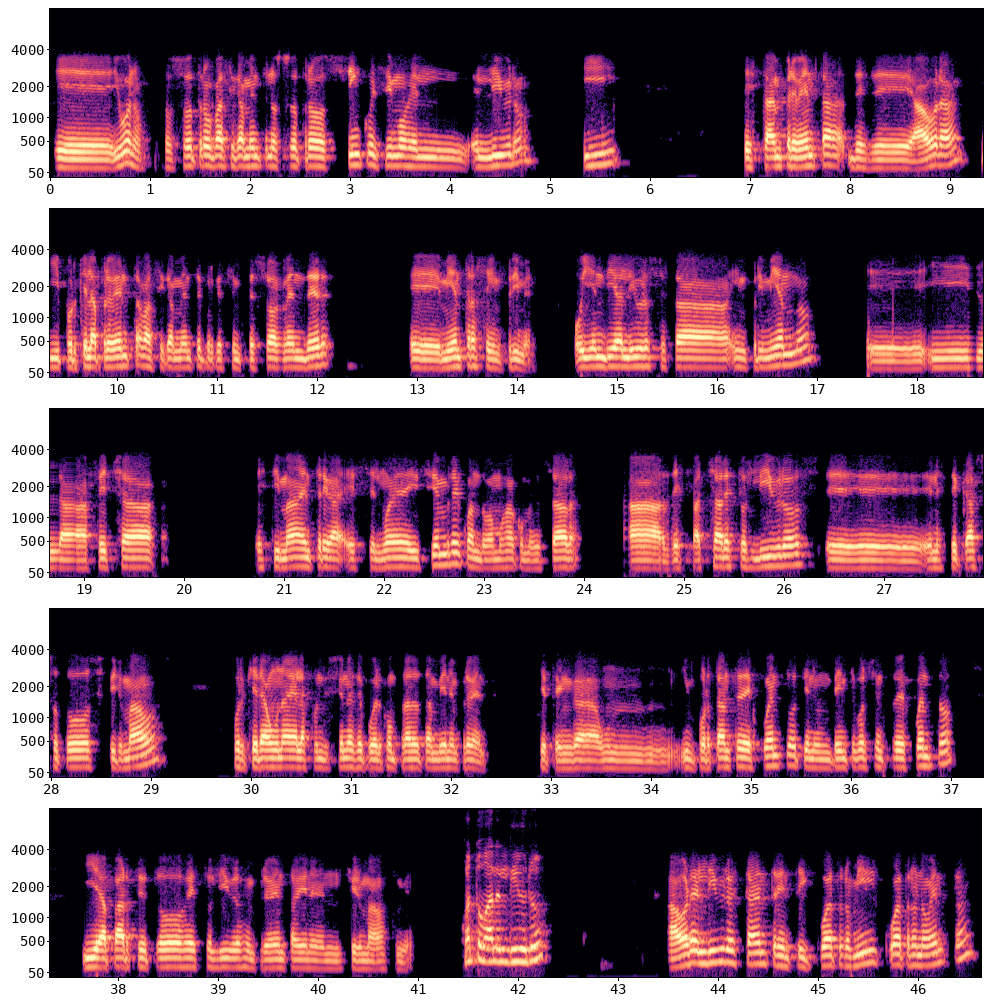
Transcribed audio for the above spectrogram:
Eh, y bueno, nosotros, básicamente nosotros cinco hicimos el, el libro y está en preventa desde ahora. ¿Y por qué la preventa? Básicamente porque se empezó a vender eh, mientras se imprime. Hoy en día el libro se está imprimiendo eh, y la fecha estimada entrega es el 9 de diciembre, cuando vamos a comenzar a despachar estos libros, eh, en este caso todos firmados, porque era una de las condiciones de poder comprarlo también en preventa, que tenga un importante descuento, tiene un 20% de descuento, y aparte todos estos libros en preventa vienen firmados también. ¿Cuánto vale el libro? Ahora el libro está en 34.490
